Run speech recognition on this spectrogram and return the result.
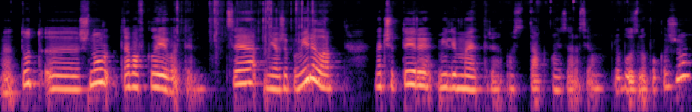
Е, Тут е, шнур треба вклеювати. Це, я вже поміряла, на 4 мм. Ось так. Ось зараз я вам приблизно покажу.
